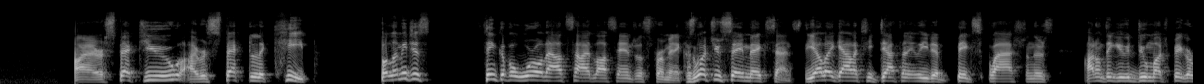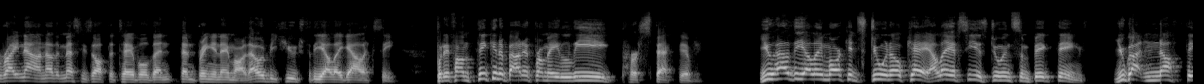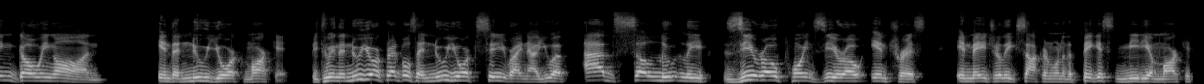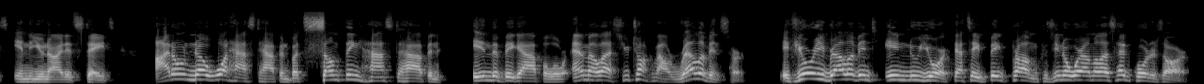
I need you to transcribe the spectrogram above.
I respect you. I respect L'Equipe. But let me just think of a world outside Los Angeles for a minute, because what you say makes sense. The LA Galaxy definitely need a big splash, and there's I don't think you could do much bigger right now, now that Messi's off the table, than, than bringing Neymar. That would be huge for the LA Galaxy. But if I'm thinking about it from a league perspective, you have the LA markets doing okay. LAFC is doing some big things. You got nothing going on in the New York market. Between the New York Red Bulls and New York City right now, you have absolutely 0.0 interest in Major League Soccer in one of the biggest media markets in the United States. I don't know what has to happen, but something has to happen in the Big Apple or MLS. You talk about relevance, Herc. If you're irrelevant in New York, that's a big problem because you know where MLS headquarters are.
